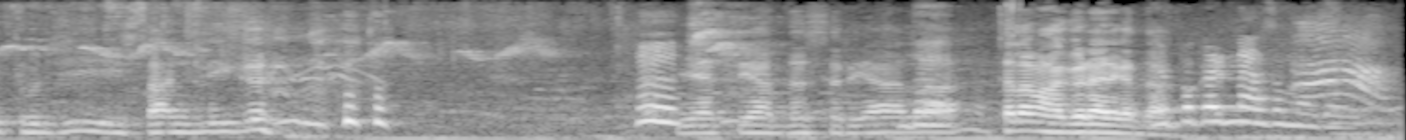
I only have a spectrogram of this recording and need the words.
तुझी सांडली ग. येत्या दसऱ्याला. चला मागे डायरेक्ट हे असं मग.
